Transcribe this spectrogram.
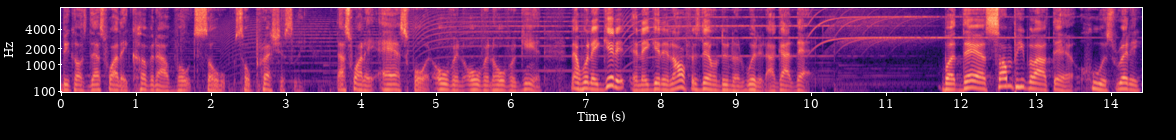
Because that's why they covered our votes so so preciously. That's why they ask for it over and over and over again. Now, when they get it and they get in office, they don't do nothing with it. I got that. But there are some people out there who is ready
